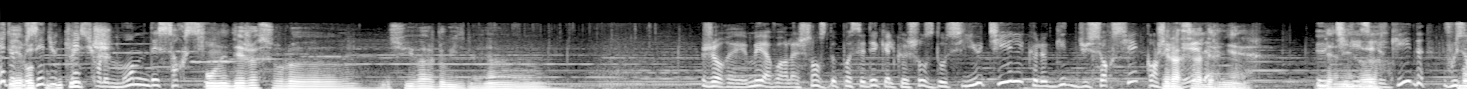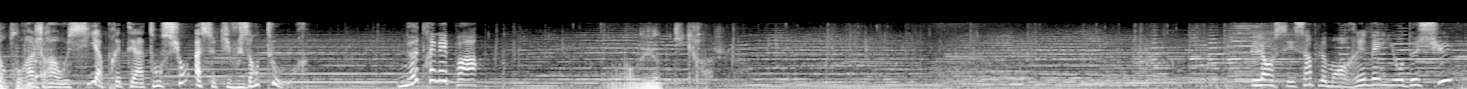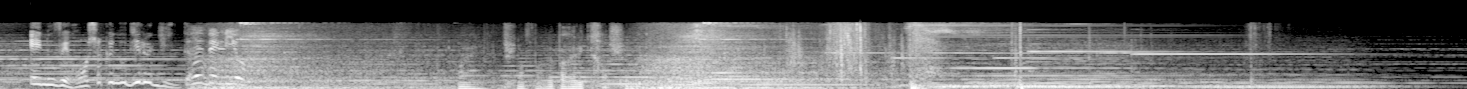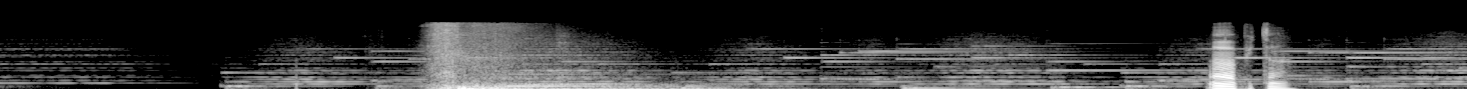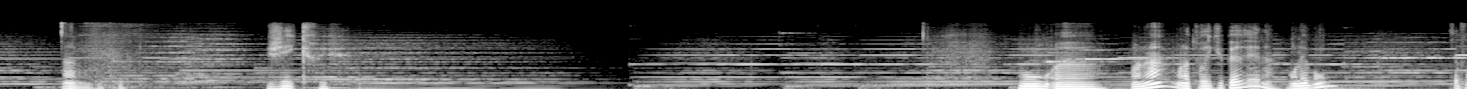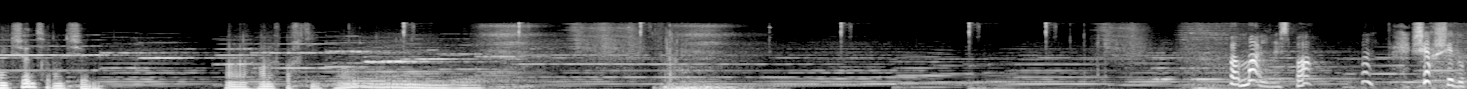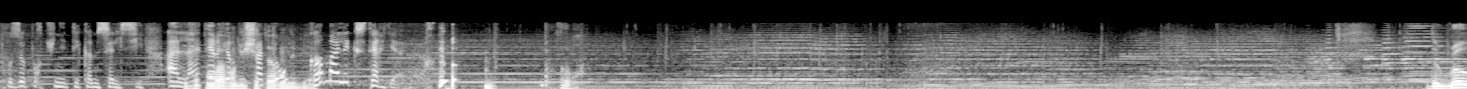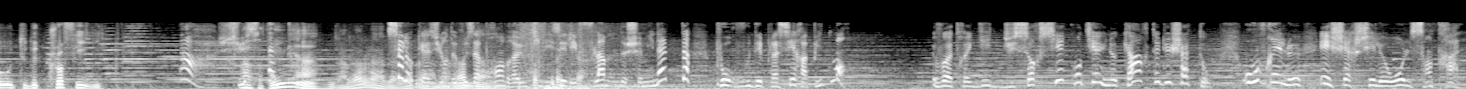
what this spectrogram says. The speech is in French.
et de Et Roku éduquer sur le monde des sorciers. On est déjà sur le, le suivage de Weasley. Hein. J'aurais aimé avoir la chance de posséder quelque chose d'aussi utile que le guide du sorcier quand Et là, c'est j'étais la dernière. Utiliser le guide vous encouragera aussi à prêter attention à ce qui vous entoure. Ne traînez pas. On a eu un petit crash. Lancez simplement Réveillon dessus et nous verrons ce que nous dit le guide. Réveillon. Ouais, je suis en train de réparer les crashs. Fonctionne, ça fonctionne. Voilà, on est reparti. Oh. Pas mal, n'est-ce pas? Hum, Cherchez d'autres opportunités comme celle-ci, à l'intérieur du 17 heures, château comme à l'extérieur. Oh. The road to the trophy. Ah, Ah, ça tombe bien. C'est l'occasion de vous apprendre à utiliser les flammes de cheminette pour vous déplacer rapidement. Votre guide du sorcier contient une carte du château. Ouvrez-le et cherchez le hall central.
